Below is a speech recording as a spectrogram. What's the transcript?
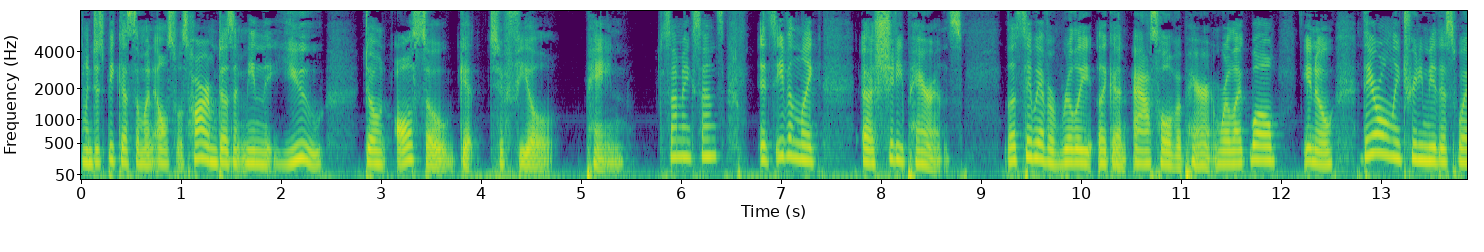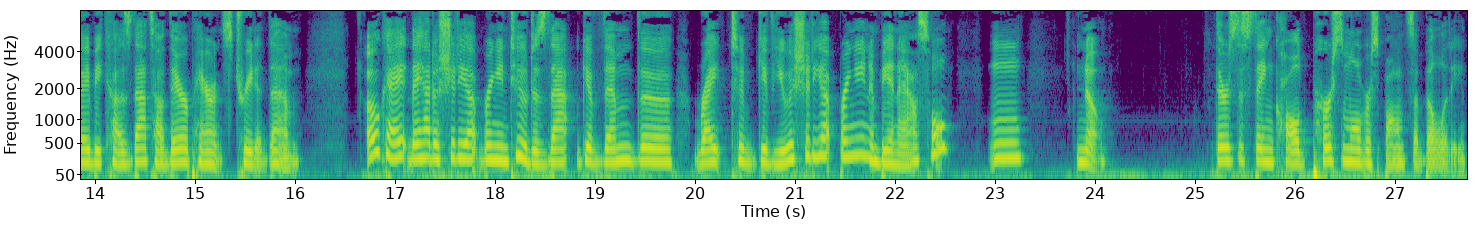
And just because someone else was harmed doesn't mean that you don't also get to feel pain. Does that make sense? It's even like uh, shitty parents let's say we have a really like an asshole of a parent and we're like, well, you know, they're only treating me this way because that's how their parents treated them. Okay, they had a shitty upbringing too. Does that give them the right to give you a shitty upbringing and be an asshole? Mm, no. There's this thing called personal responsibility.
